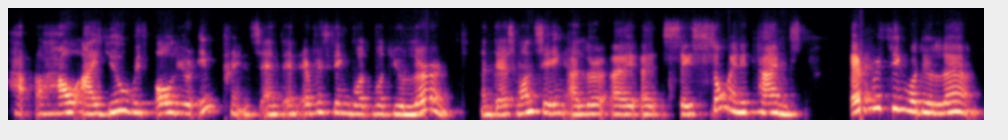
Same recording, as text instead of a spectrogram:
how, how are you with all your imprints and, and everything what, what you learn. And there's one thing I learn I, I say so many times, everything what you learn,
